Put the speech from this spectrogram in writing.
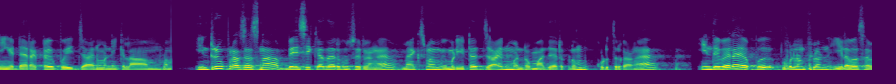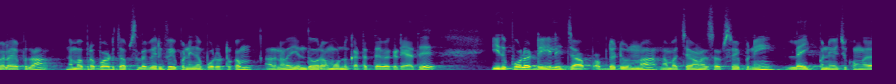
நீங்கள் டேரெக்டாகவே போய் ஜாயின் பண்ணிக்கலாம். இன்டர்வியூ ப்ராசஸ்னால் பேசிக்காக தான் இருக்கும் சொல்லியிருக்காங்க மேக்ஸிமம் இமீடியட்டாக ஜாயின் பண்ணுற மாதிரி இருக்கணும் கொடுத்துருக்காங்க. இந்த வேலைவாய்ப்பு ஃபுல் அண்ட் ஃபுல் அண்ட் இலவச வேலைவாய்ப்பு தான். நம்ம ப்ரபாட் ஜாப்ஸில் வெரிஃபை பண்ணி தான் போட்டுட்ருக்கோம். அதனால் எந்த ஒரு அமௌண்ட்டும் கட்ட தேவை கிடையாது. இது போல் டெய்லி ஜாப் அப்டேட் வேணும்னா நம்ம சேனலை சப்ஸ்கிரைப் பண்ணி லைக் பண்ணி வச்சுக்கோங்க.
